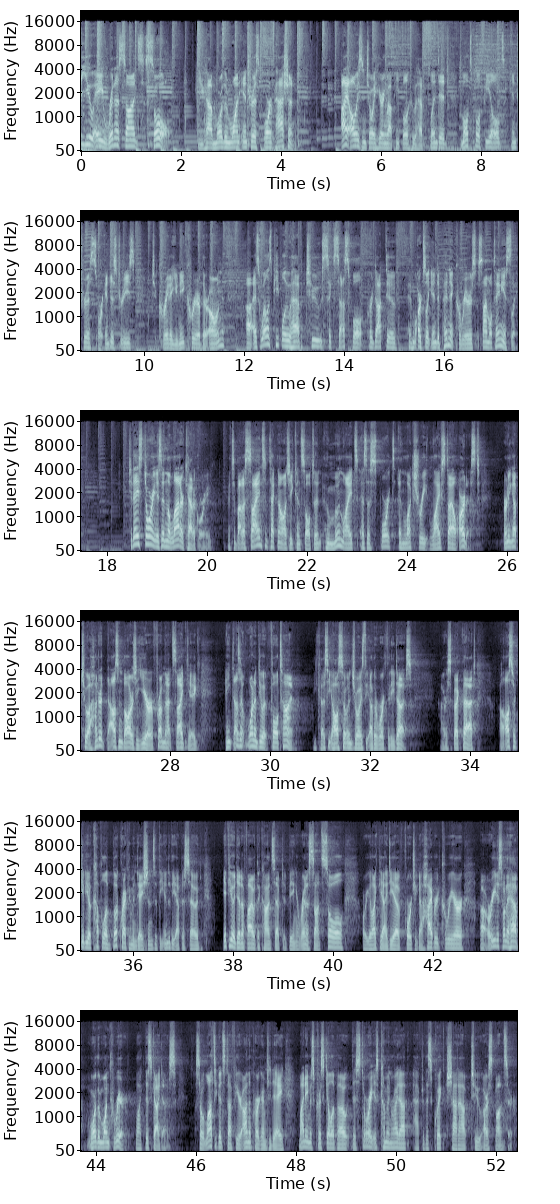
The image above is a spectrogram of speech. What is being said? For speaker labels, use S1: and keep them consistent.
S1: Are you a Renaissance soul? Do you have more than one interest or passion? I always enjoy hearing about people who have blended multiple fields, interests, or industries to create a unique career of their own, uh, as well as people who have two successful, productive, and largely independent careers simultaneously. Today's story is in the latter category. It's about a science and technology consultant who moonlights as a sports and luxury lifestyle artist, earning up to $100,000 a year from that side gig and he doesn't want to do it full time because he also enjoys the other work that he does. I respect that. I'll also give you a couple of book recommendations at the end of the episode if you identify with the concept of being a Renaissance soul, or you like the idea of forging a hybrid career, uh, or you just want to have more than one career like this guy does. So, lots of good stuff here on the program today. My name is Chris Guillebeau. This story is coming right up after this quick shout out to our sponsor.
